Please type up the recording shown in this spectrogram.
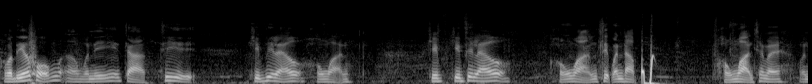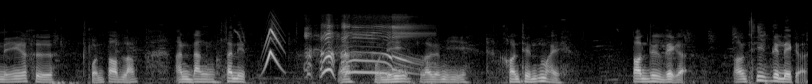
สวัสดีครับผมอ่าวันนี้จากที่คลิปที่แล้วของหวานคลิปคลิปที่แล้วของหวานสิบอันดับของหวานใช่ไหมวันนี้ก็คือผลตอบรับอันดังสนิทนะวันนี้เราจะมี คอนเทนต์ใหม่ ตอนเด็กๆอะตอนที่เด็กๆอะ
